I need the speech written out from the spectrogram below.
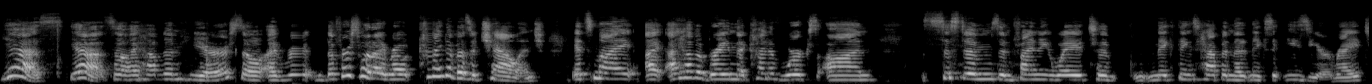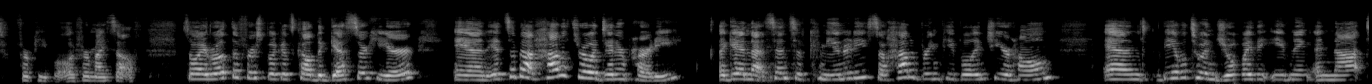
Yes, yeah. So I have them here. So I've written the first one I wrote kind of as a challenge. It's my I, I have a brain that kind of works on systems and finding a way to make things happen that makes it easier, right, for people or for myself. So I wrote the first book. It's called The Guests Are Here, and it's about how to throw a dinner party. Again, that sense of community. So, how to bring people into your home and be able to enjoy the evening and not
